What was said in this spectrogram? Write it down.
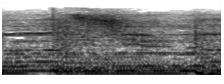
Cause you know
